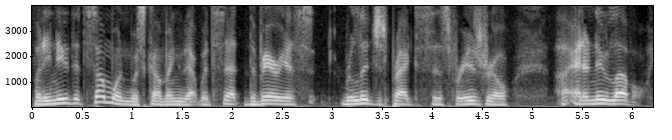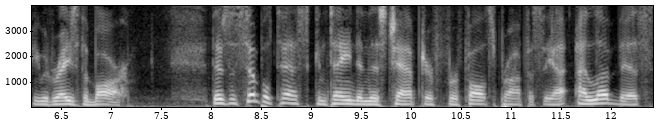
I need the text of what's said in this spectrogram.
But he knew that someone was coming that would set the various religious practices for Israel uh, at a new level. He would raise the bar. There's a simple test contained in this chapter for false prophecy. I, I love this.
